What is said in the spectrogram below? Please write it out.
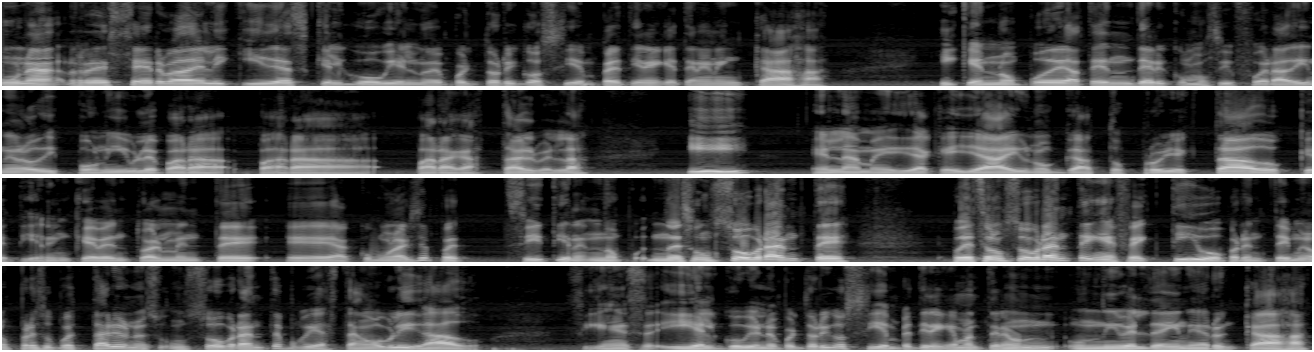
una reserva de liquidez que el gobierno de Puerto Rico siempre tiene que tener en caja y que no puede atender como si fuera dinero disponible para, para, para gastar, ¿verdad? Y en la medida que ya hay unos gastos proyectados que tienen que eventualmente eh, acumularse, pues sí, tienen, no, no es un sobrante, puede ser un sobrante en efectivo, pero en términos presupuestarios no es un sobrante porque ya están obligados. Y el gobierno de Puerto Rico siempre tiene que mantener un nivel de dinero en caja,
